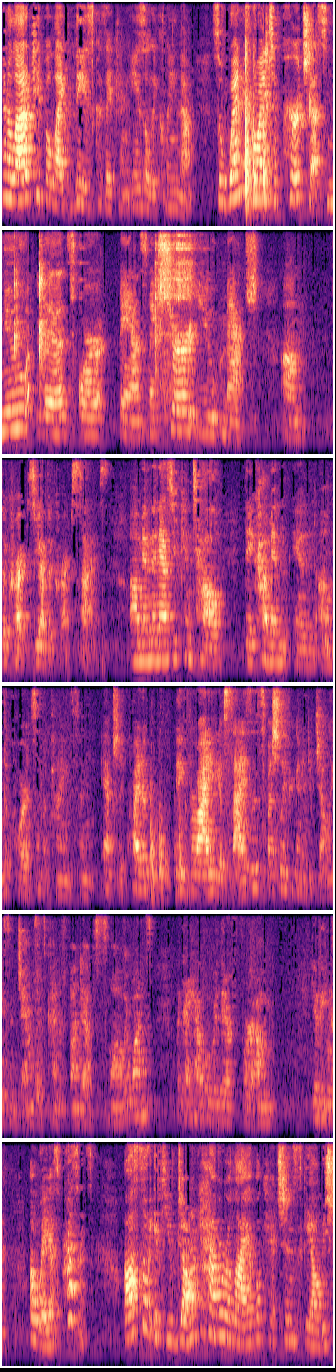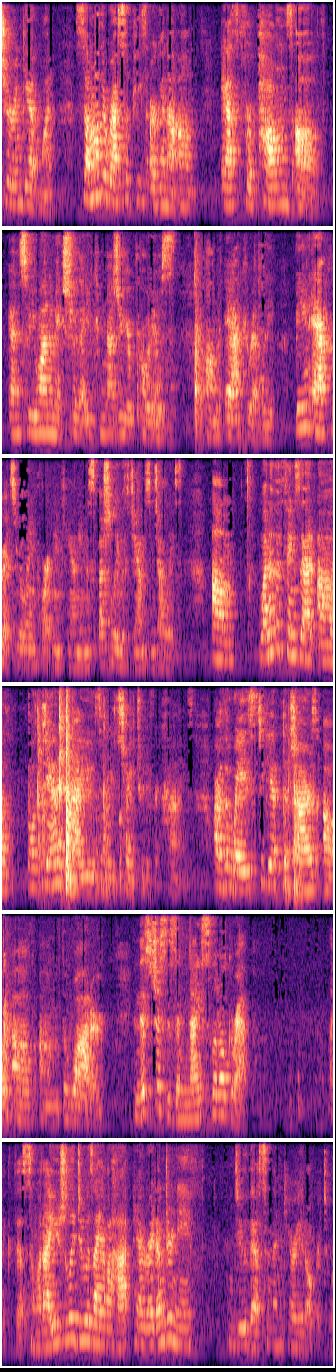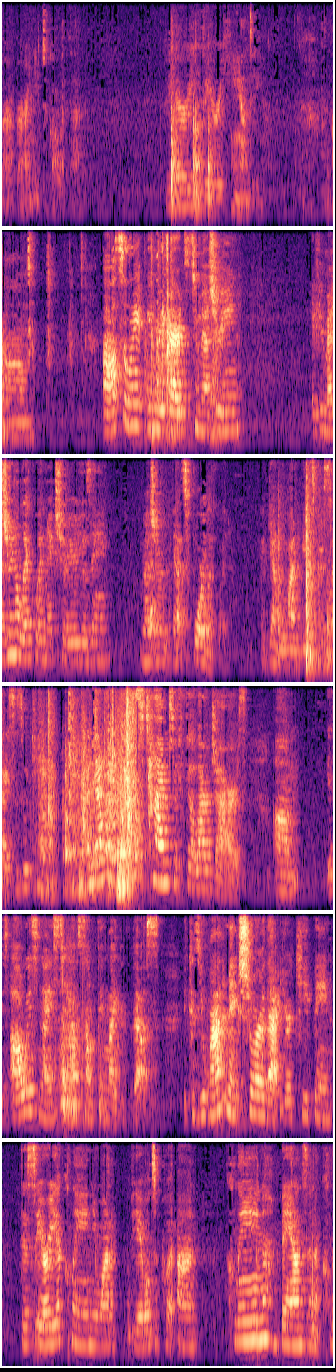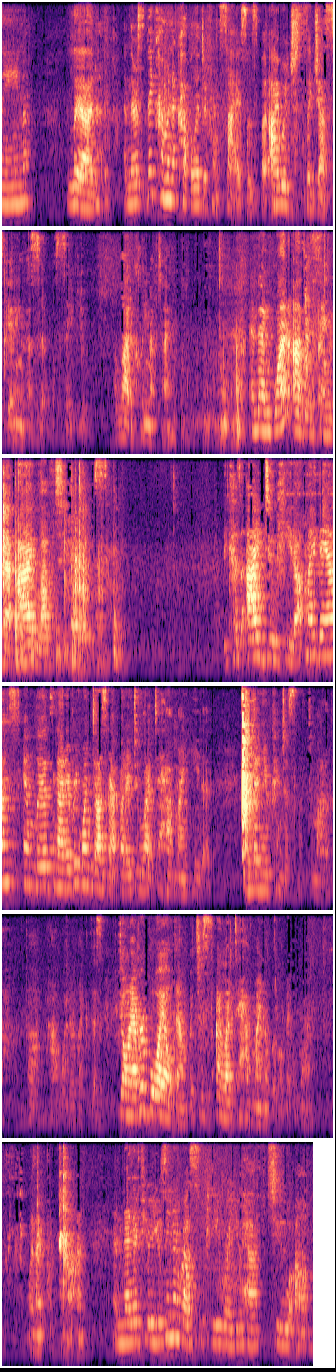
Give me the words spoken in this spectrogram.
And a lot of people like these because they can easily clean them. So when you're going to purchase new lids or bands, make sure you match um, the correct, so you have the correct size. Um, and then as you can tell, they come in, in um, the quarts and the pints and actually quite a big variety of sizes, especially if you're going to do jellies and jams. It's kind of fun to have smaller ones like I have over there for um, giving away as presents. Also, if you don't have a reliable kitchen scale, be sure and get one. Some of the recipes are going to um, ask for pounds of, and so you want to make sure that you can measure your produce um, accurately. Being accurate is really important in canning, especially with jams and jellies. Um, one of the things that uh, both Janet and I use, and we show you two different kinds, are the ways to get the jars out of um, the water. And this just is a nice little grip, like this. And what I usually do is I have a hot pad right underneath and do this and then carry it over to wherever I need to go with it. Very, very handy. Um, also in, in regards to measuring, if you're measuring a liquid, make sure you're using measurement that's for liquid. Again, we want to be as precise as we can. And then when it's time to fill our jars, um, it's always nice to have something like this because you want to make sure that you're keeping this area clean. You want to be able to put on clean bands and a clean lid. And there's they come in a couple of different sizes, but I would suggest getting this. It will save you a lot of cleanup time. And then one other thing that I love to use, because I do heat up my bands and lids. Not everyone does that, but I do like to have mine heated. And then you can just lift them out of the, the hot water like this. Don't ever boil them, but just I like to have mine a little bit warm when I put them on. And then if you're using a recipe where you have to um,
